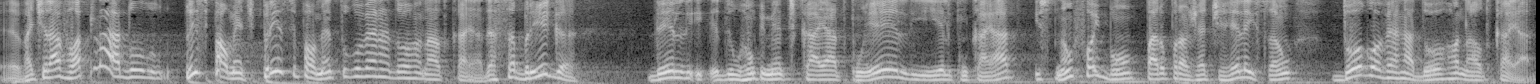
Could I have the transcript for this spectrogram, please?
É, vai tirar voto lá, do, principalmente, principalmente do governador Ronaldo Caiado. Essa briga dele, do rompimento de Caiado com ele e ele com Caiado, isso não foi bom para o projeto de reeleição do governador Ronaldo Caiado.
